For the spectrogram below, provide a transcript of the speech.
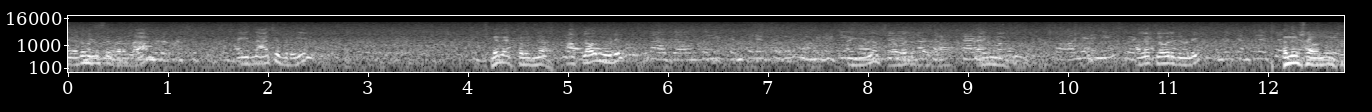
ಎರಡು ಒಂದು ಸಲ ಬರಲ್ಲ ಇದನ್ನ ಆಚೆ ಬಿಡಿ ಮೇಲೆ ಇಟ್ಕೊಳ್ಳಿದ್ನ ಹಾಂ ಫ್ಲವರ್ ನೋಡಿ. ಹ್ಯೂಮಿಡಿಟಿ ಎಲ್ಲ ಇದ್ದಾಗ ಮಾಡಿ. ಅಲ್ಲ ಫ್ಲವರ್ ಇದೆ ನೋಡಿ. ಒಂದು ನಿಮಿಷ ಒಂದು ನಿಮಿಷ.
